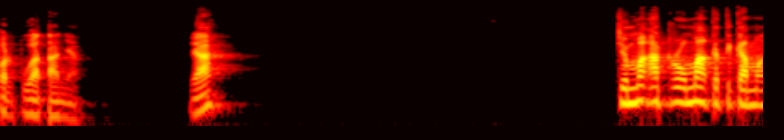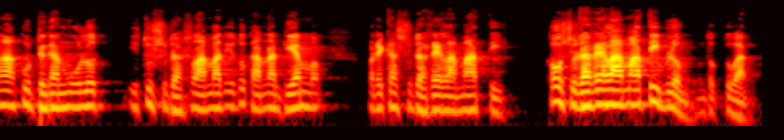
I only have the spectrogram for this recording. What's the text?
perbuatannya. Ya, Jemaat Roma ketika mengaku dengan mulut itu sudah selamat itu karena dia mereka sudah rela mati. Kau sudah rela mati belum untuk Tuhan?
